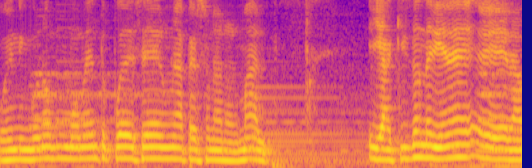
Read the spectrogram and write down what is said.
o en ningún momento puede ser una persona normal. Y aquí es donde viene eh, la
